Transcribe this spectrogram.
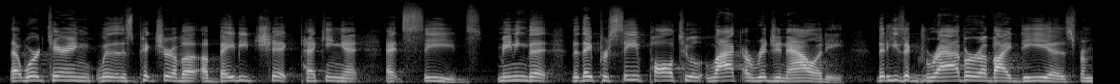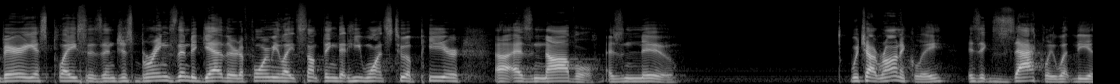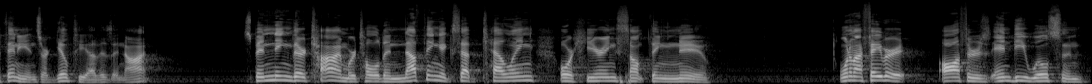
That word carrying with this picture of a, a, baby chick pecking at, at seeds, meaning that, that they perceive Paul to lack originality, that he's a grabber of ideas from various places and just brings them together to formulate something that he wants to appear uh, as novel, as new. Which, ironically, is exactly what the Athenians are guilty of, is it not? Spending their time, we're told, in nothing except telling or hearing something new. One of my favorite authors, N.D. Wilson,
